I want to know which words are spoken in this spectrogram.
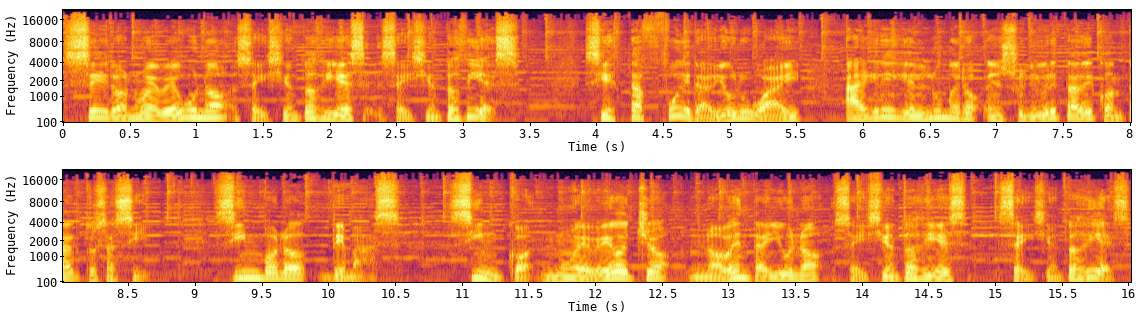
091-610-610. Si está fuera de Uruguay, agregue el número en su libreta de contactos así. Símbolo de más 598 91 610 610.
